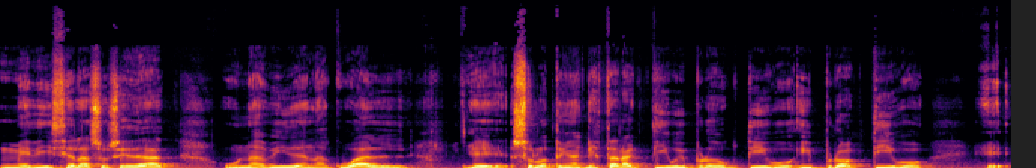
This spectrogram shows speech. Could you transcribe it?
me dice la sociedad, una vida en la cual eh, solo tenga que estar activo y productivo y proactivo, eh,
